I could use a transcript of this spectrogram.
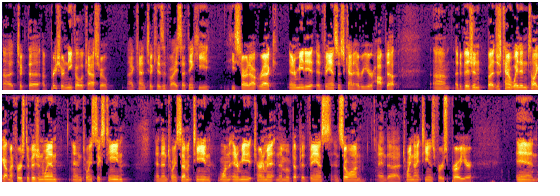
Uh, took the I'm pretty sure Nikko Locastro. I kind of took his advice. I think he he started out rec, intermediate, advanced, and just kind of every year hopped up um, a division. But just kind of waited until I got my first division win in 2016, and then 2017 won the intermediate tournament, and then moved up to advanced, and so on. And uh, 2019 is first pro year, and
